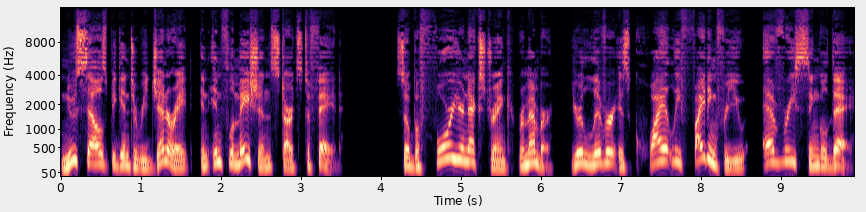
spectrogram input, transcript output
new cells begin to regenerate and inflammation starts to fade. So before your next drink, remember, your liver is quietly fighting for you every single day.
